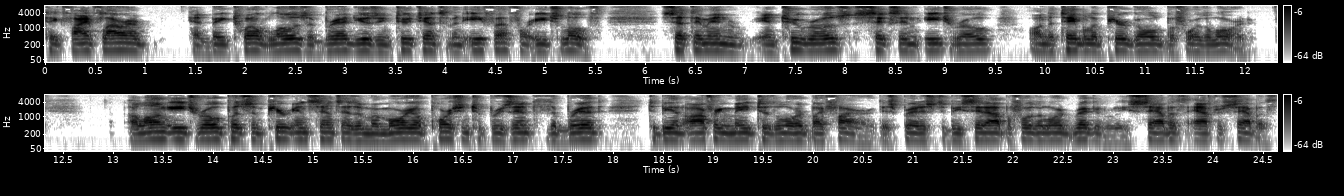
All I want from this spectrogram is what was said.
Take fine flour and bake 12 loaves of bread using two-tenths of an ephah for each loaf. Set them in, in two rows, six in each row, on the table of pure gold before the Lord. Along each row, put some pure incense as a memorial portion to present the bread to be an offering made to the Lord by fire. This bread is to be set out before the Lord regularly, Sabbath after Sabbath,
